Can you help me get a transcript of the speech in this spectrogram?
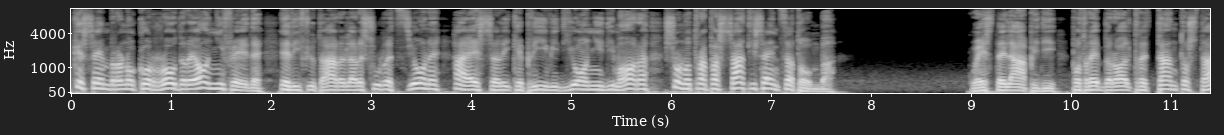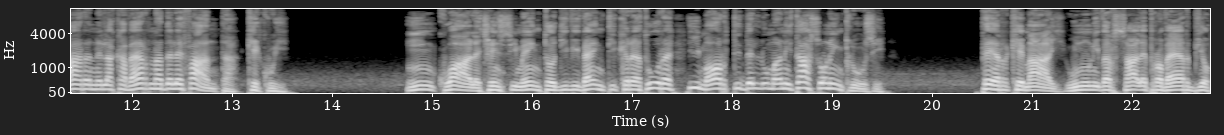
che sembrano corrodere ogni fede e rifiutare la resurrezione a esseri che privi di ogni dimora sono trapassati senza tomba. Queste lapidi potrebbero altrettanto stare nella caverna d'Elefanta che qui. In quale censimento di viventi creature i morti dell'umanità sono inclusi? Perché mai un universale proverbio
